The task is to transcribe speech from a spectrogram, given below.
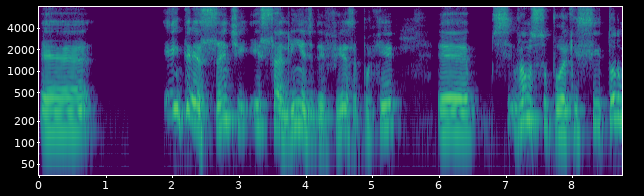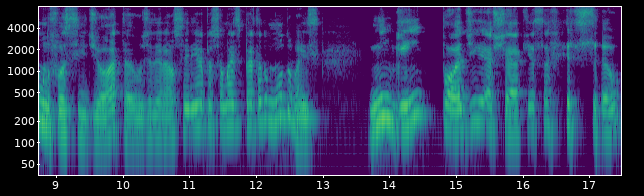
É, é interessante essa linha de defesa, porque é, se, vamos supor que se todo mundo fosse idiota, o general seria a pessoa mais esperta do mundo, mas ninguém pode achar que essa versão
